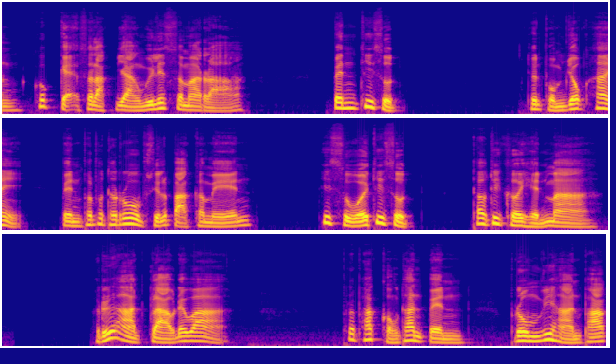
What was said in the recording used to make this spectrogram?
รก็แกะสลักอย่างวิลิสมารา เป็นที่สุด จนผมยกให้ เป็นพระพุทธรูปศิลปะเขมร ที่สวยที่สุดเท่าที่เคยเห็นมา หรืออาจกล่าวได้ว่า พระพักของท่านเป็นพรหมวิหารพัก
